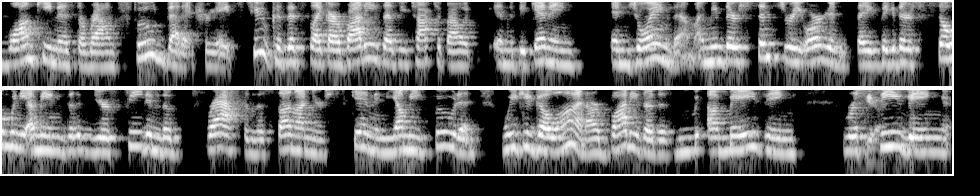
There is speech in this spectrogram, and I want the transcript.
wonkiness around food that it creates too because it's like our bodies as you talked about in the beginning enjoying them. I mean there's sensory organs. They, they there's so many i mean the, your feet in the grass and the sun on your skin and yummy food and we could go on. Our bodies are this amazing receiving yeah.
